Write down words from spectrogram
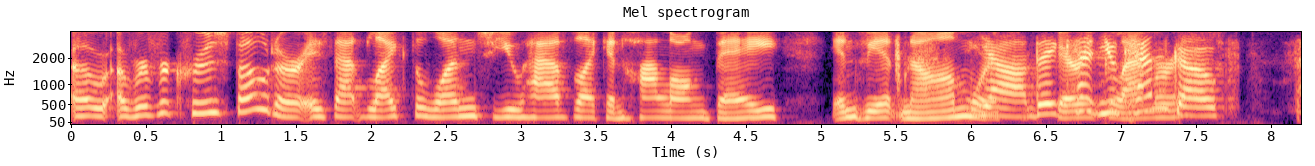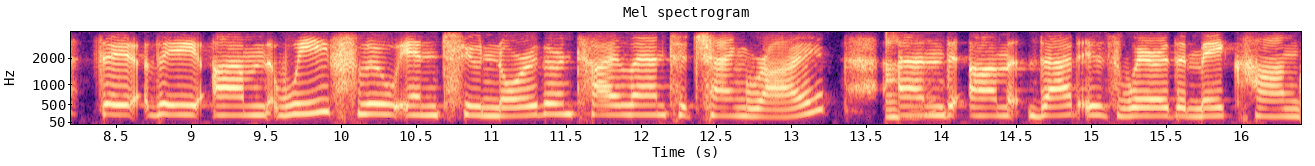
uh, a river cruise boat, or is that like the ones you have like in Ha Long Bay in Vietnam? yeah, they can. You can go the the um, we flew into northern Thailand to Chiang Rai, uh-huh. and um, that is where the Mekong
